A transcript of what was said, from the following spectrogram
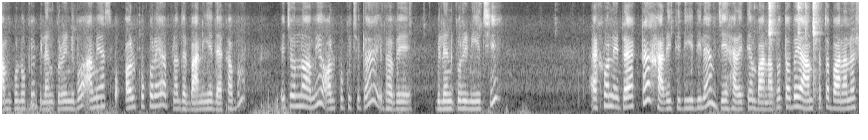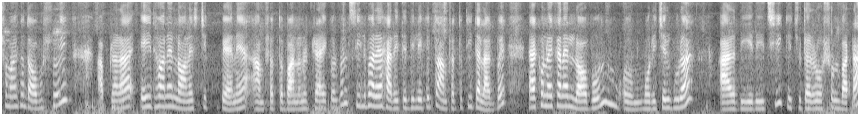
আমগুলোকে ব্লেন্ড করে নিব। আমি আজকে অল্প করে আপনাদের বানিয়ে দেখাবো। এজন্য আমি অল্প কিছুটা এভাবে ব্লেন্ড করে নিয়েছি। এখন এটা একটা হাঁড়িতে দিয়ে দিলাম, যে হাঁড়িতে আমি বানাবো। তবে আমসত্ত্ব বানানোর সময় কিন্তু অবশ্যই আপনারা এই ধরনের ননস্টিক প্যানে আমসত্ত্ব বানানোর ট্রাই করবেন। সিলভারের হাঁড়িতে দিলে কিন্তু আমসত্ত্ব তিতা লাগবে। এখন এখানে লবণ মরিচের গুঁড়া আর দিয়ে দিয়েছি কিছুটা রসুন বাটা।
